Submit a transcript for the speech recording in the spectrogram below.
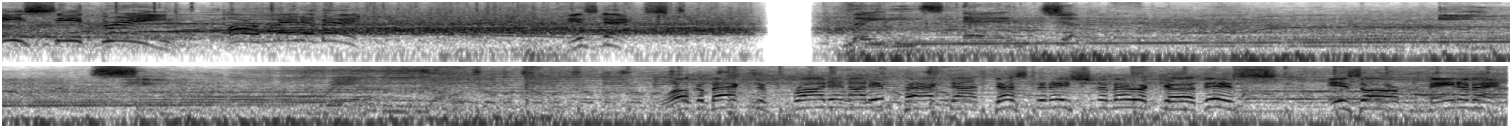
EC3, our main event, is next. Ladies and gentlemen, EC3. Welcome back to Friday Night Impact on Destination America. This is our main event.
